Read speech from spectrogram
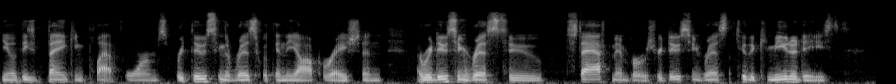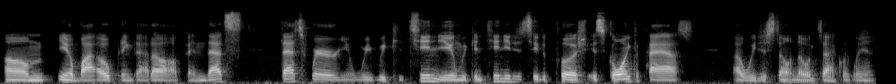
you know, these banking platforms, reducing the risk within the operation, uh, reducing risk to staff members, reducing risk to the communities, um, you know, by opening that up. And that's that's where you know we, we continue and we continue to see the push. It's going to pass. Uh, we just don't know exactly when.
